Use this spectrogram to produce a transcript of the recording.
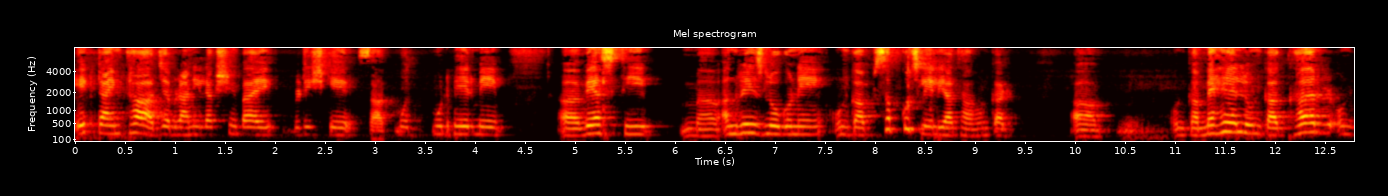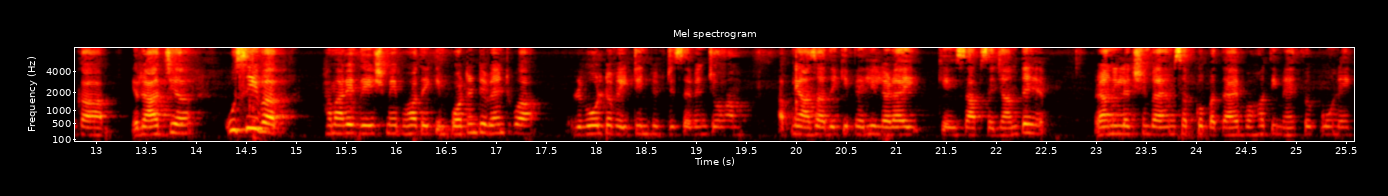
एक टाइम था जब रानी लक्ष्मीबाई ब्रिटिश के साथ मुठभेड़ में व्यस्त थी अंग्रेज़ लोगों ने उनका सब कुछ ले लिया था, उनका उनका महल, उनका घर, उनका राज्य, उसी वक्त हमारे देश में बहुत एक इंपॉर्टेंट इवेंट हुआ रिवोल्ट ऑफ़ 1857 जो हम अपने आज़ादी की पहली लड़ाई के हिसाब से जानते हैं। रानी लक्ष्मीबाई हम सबको पता है, बहुत ही महत्वपूर्ण एक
